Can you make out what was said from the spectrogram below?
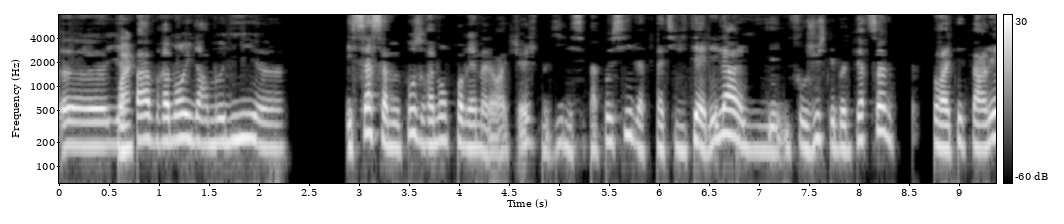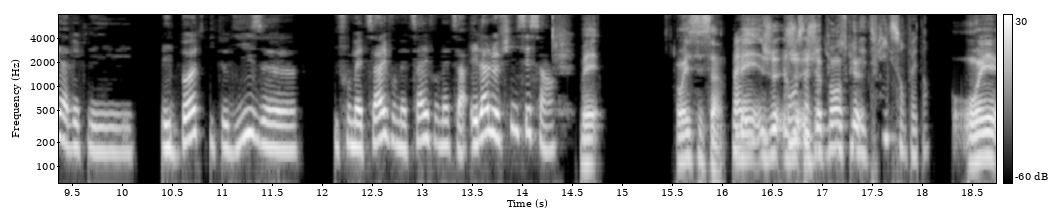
Il euh, y a Ouais. pas vraiment une harmonie. euh, Et ça, ça me pose vraiment problème à l'heure actuelle. Je me dis mais c'est pas possible. La créativité, elle est là. Il, il faut juste les bonnes personnes. Faut arrêter de parler avec les les bots qui te disent euh, il faut mettre ça, il faut mettre ça, il faut mettre ça. Et là, le film, c'est ça. hein. Mais oui, c'est ça. Mais je, je, à je pense que Netflix en fait. hein? oui,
